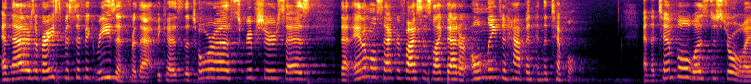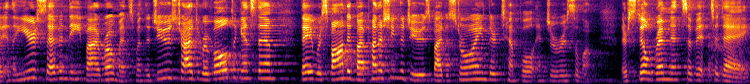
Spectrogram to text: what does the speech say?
and that is a very specific reason for that because the Torah scripture says that animal sacrifices like that are only to happen in the temple. And the temple was destroyed in the year 70 by Romans. When the Jews tried to revolt against them, they responded by punishing the Jews by destroying their temple in Jerusalem. There's still remnants of it today.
